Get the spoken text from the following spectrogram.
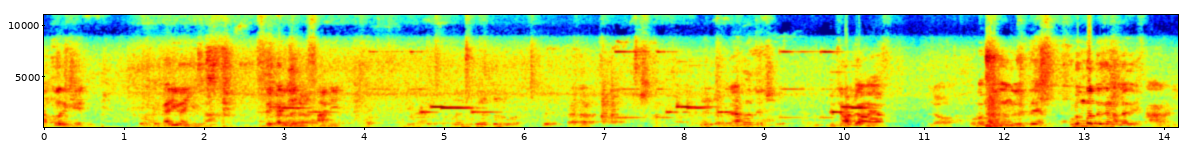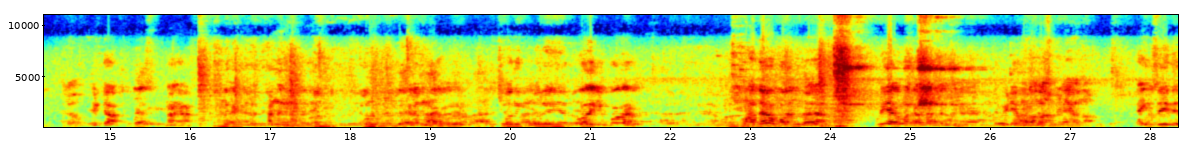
கப்பு இருக்கு கறி வாங்கிக்கலாம் அப்படியே கறி பண்ணி சாப்பிட்டாங்க உடம்புக்கும் நல்லது. நல்லது வீட்டா என்னங்க? கண்ணுக்கு நல்லது போதைக்கு போதையே இரு. போதைக்கு போத உனக்கு தேவை போதை புரியாத மக்கள் தான் தெரிஞ்சுக்கங்க இந்த வீடியோ மூலமா சொல்றேன் தயவு செய்து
